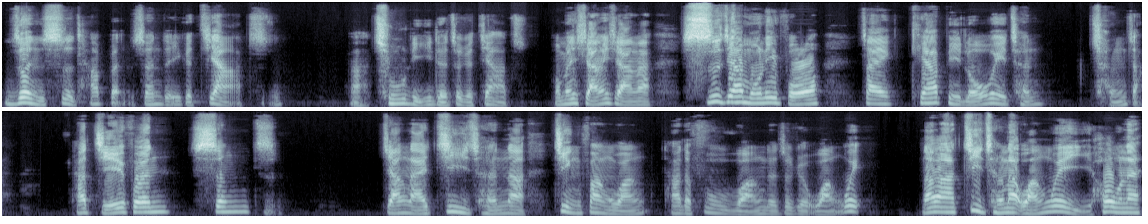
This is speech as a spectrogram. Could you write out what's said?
认识它本身的一个价值啊，出离的这个价值。我们想一想啊，释迦牟尼佛在卡比罗卫城成长，他结婚生子，将来继承了净饭王他的父王的这个王位。那么继承了王位以后呢，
